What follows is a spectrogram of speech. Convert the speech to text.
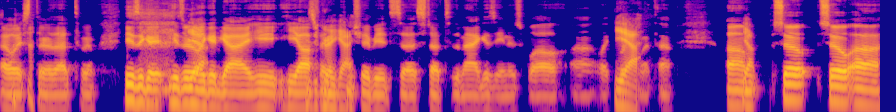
I, always throw that to him. He's a good, he's a really Yeah. good guy. He he often guy. contributes uh, stuff to the magazine as well, uh, like Yeah. with him. Um, Yep. So so uh,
